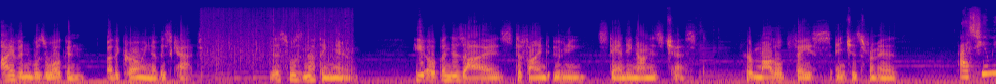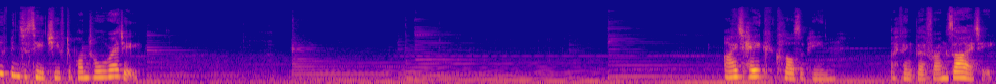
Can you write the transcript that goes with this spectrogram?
Ivan was woken by the crowing of his cat. This was nothing new. He opened his eyes to find Uni standing on his chest, her mottled face inches from his. I assume you've been to see Chief DuPont already. I take clozapine. I think they're for anxiety.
